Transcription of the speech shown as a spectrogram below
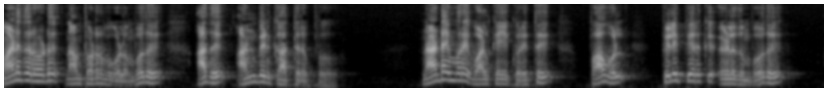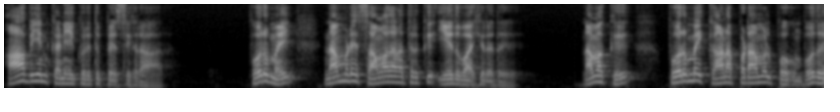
மனிதரோடு நாம் தொடர்பு கொள்ளும்போது அது அன்பின் காத்திருப்பு. நடைமுறை வாழ்க்கையை குறித்து பவுல் பிலிப்பியருக்கு எழுதும்போது ஆவியின் கனியை குறித்து பேசுகிறார். பொறுமை நம்முடைய சமாதானத்திற்கு ஏதுவாகிறது. நமக்கு பொறுமை காணப்படாமல் போகும்போது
